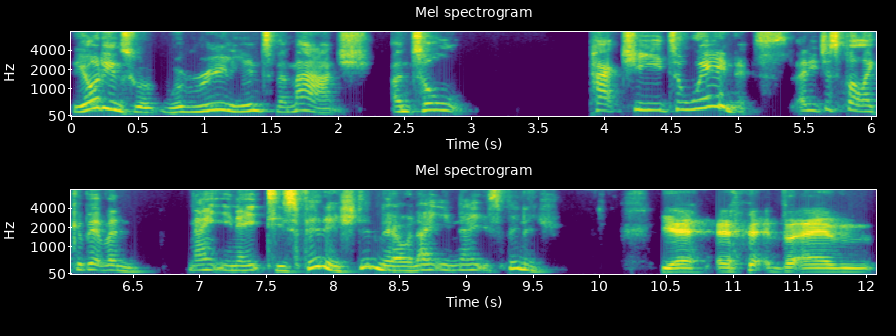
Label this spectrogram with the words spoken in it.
the audience were, were really into the match until Pac cheated to win. It's, and it just felt like a bit of a 1980s finish, didn't it? Or a 1990s finish. Yeah, but um,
